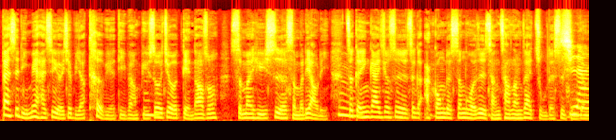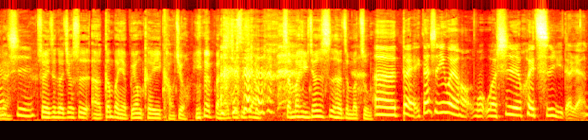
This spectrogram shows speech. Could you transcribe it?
但是里面还是有一些比较特别的地方，比如说就有点到说什么鱼适合什么料理，这个应该就是这个阿公的生活日常常常在煮的事情，对不对？是，所以这个就是呃根本也不用刻意考究，因为本来就是这样，什么鱼就是适合怎么煮。呃，对，但是因为哈我我。我是会吃鱼的人，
